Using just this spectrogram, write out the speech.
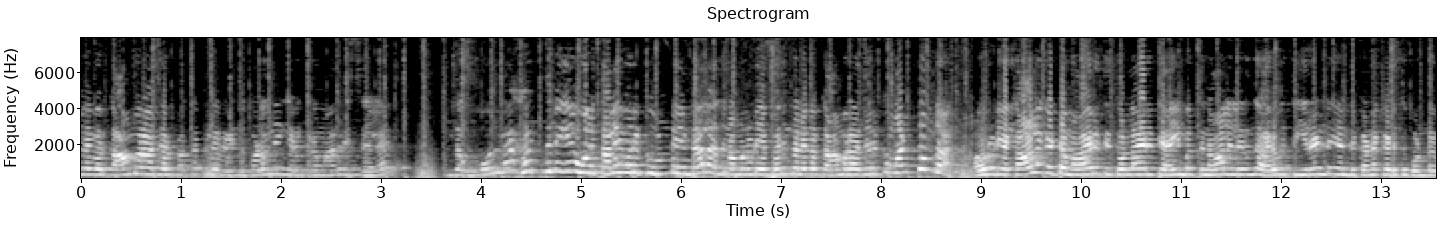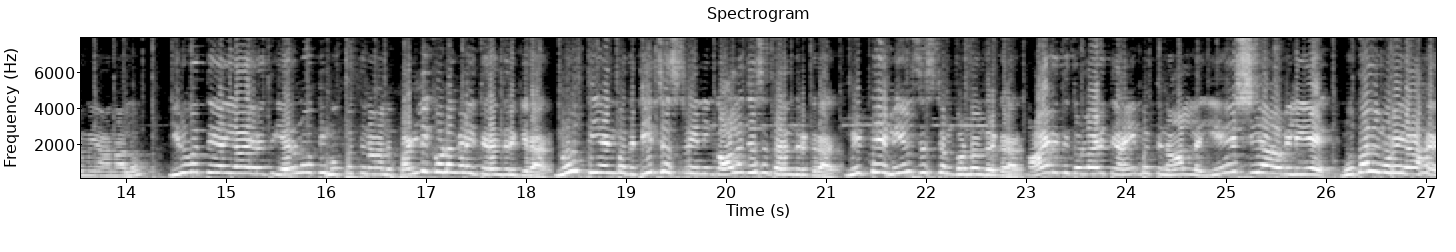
தலைவர் காமராஜர் பக்கத்துல ரெண்டு குழந்தைங்க இருக்கிற மாதிரி சிலை. இந்த உலகத்திலேயே ஒரு தலைவருக்கு நம்முடைய பெருந்தலைவர் காமராஜருக்கு மட்டும்தான். அவருடைய காலகட்டம் ஆயிரத்தி தொள்ளாயிரத்தி ஐம்பத்தி நாலிலிருந்து அறுபத்தி இரண்டு என்று கணக்கெடுத்து கொண்டமையானாலும் இருபத்தி ஐயாயிரத்தி இருநூத்தி முப்பத்தி நாலு பள்ளிக்கூடங்களை திறந்திருக்கிறார். நூத்தி எண்பது டீச்சர்ஸ் ட்ரைனிங் காலேஜஸ் திறந்திருக்கிறார். மிட் டே மீல் சிஸ்டம் கொண்டு வந்திருக்கிறார் ஆயிரத்தி தொள்ளாயிரத்தி ஐம்பத்தி நாலுல ஏசியாவிலேயே முதல் முறையாக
